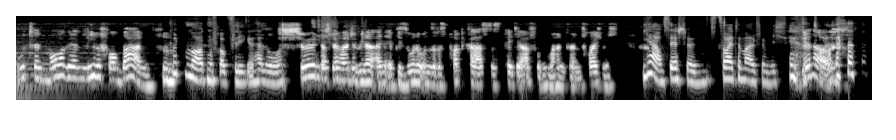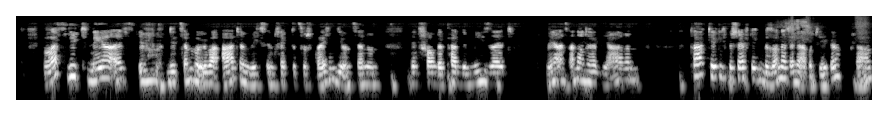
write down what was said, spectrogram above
Guten Morgen, liebe Frau Bahn. Guten Morgen, Frau Pflegel. Hallo. Schön, dass wir heute wieder eine Episode unseres Podcasts des PTA-Funk machen können. Freue ich mich. Ja, sehr schön. Das zweite Mal für mich. Genau. Was liegt näher, als im Dezember über Atemwegsinfekte zu sprechen, die uns ja nun in Form der Pandemie seit mehr als anderthalb Jahren tagtäglich beschäftigen, besonders in der Apotheke, klar.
